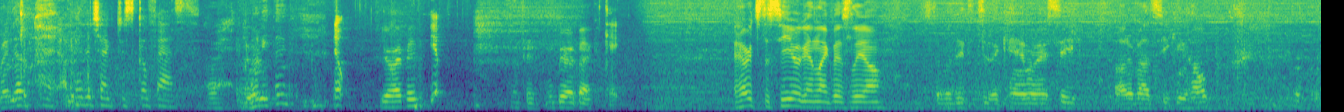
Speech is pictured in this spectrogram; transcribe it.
right now. All right, I'll pay the check. Just go fast. All right. You want anything? Nope. You all right, babe? Yep. Okay, we'll be right back. Okay. It hurts to see you again like this, Leo. Still addicted to the camera, I see. Thought about seeking help.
